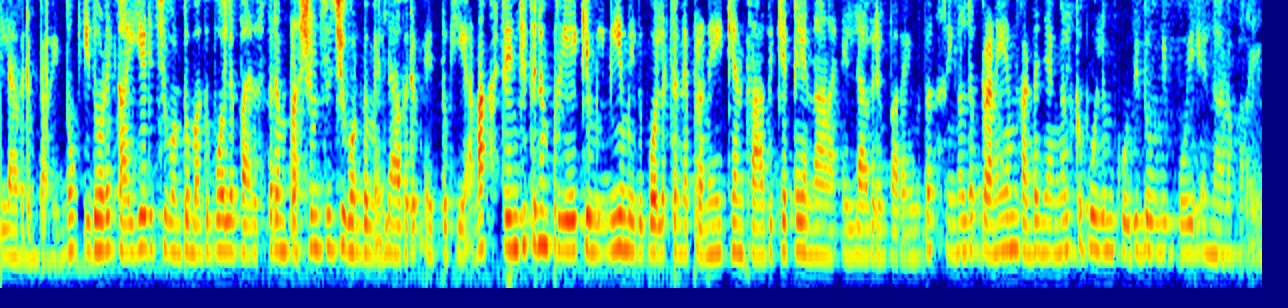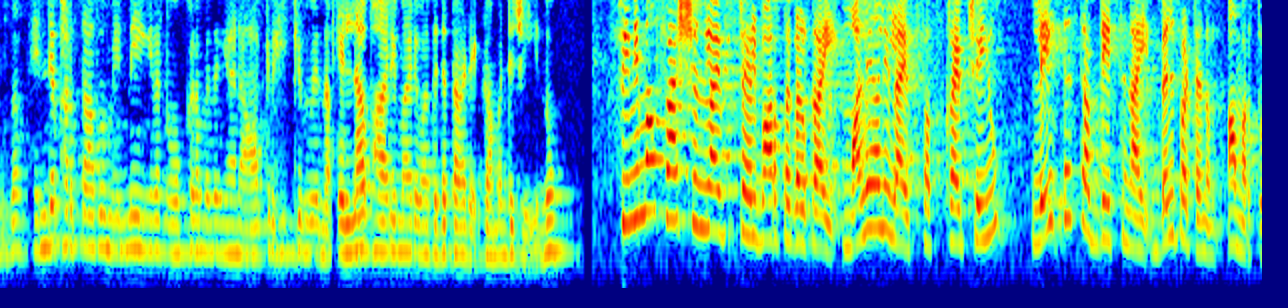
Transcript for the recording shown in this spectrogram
എല്ലാവരും പറയുന്നു. ഇതോടെ കൈയടിച്ചുകൊണ്ടും അതുപോലെ പരസ്പരം പ്രശംസിച്ചുകൊണ്ടും എല്ലാവരും എത്തുകയാണ്. രഞ്ജിത്തിനും പ്രിയയ്ക്കും ഇനിയും ഇതുപോലെ തന്നെ പ്രണയിക്കാൻ സാധിക്കട്ടെ എന്നാണ് എല്ലാവരും പറയുന്നത്. നിങ്ങളുടെ പ്രണയം കണ്ട് ഞങ്ങൾക്ക് പോലും കൊതി തോന്നിപ്പോയി എന്നാണ് പറയുന്നത്. എന്റെ ഭർത്താവും എന്നെ ഇങ്ങനെ നോക്കണമെന്ന് ഞാൻ ആഗ്രഹിക്കുന്നുവെന്ന് എല്ലാ ഭാര്യമാരും അതിന്റെ താഴെ കമന്റ് ചെയ്യുന്നു. സിനിമ ഫാഷൻ ലൈഫ് സ്റ്റൈൽ വാർത്തകൾക്കായി മലയാളി ലൈഫ് സബ്സ്ക്രൈബ് ചെയ്യൂ. ലേറ്റസ്റ്റ് അപ്ഡേറ്റ്സിനായി ബെൽ ബട്ടണും അമർത്തും.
